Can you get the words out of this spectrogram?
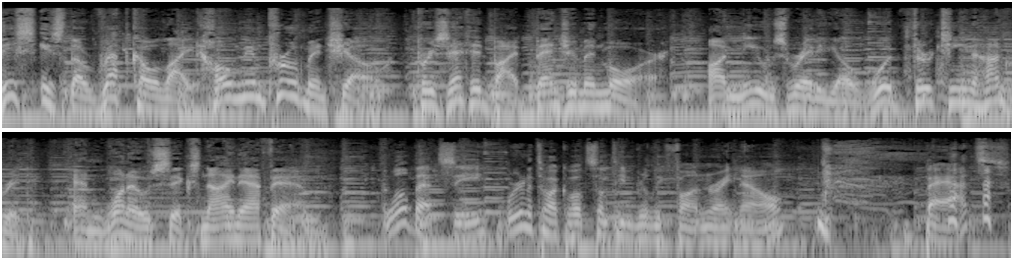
This is the Repcolite Home Improvement Show, presented by Benjamin Moore on News Radio Wood 1300 and 1069 FM. Well, Betsy, we're going to talk about something really fun right now. Bats.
